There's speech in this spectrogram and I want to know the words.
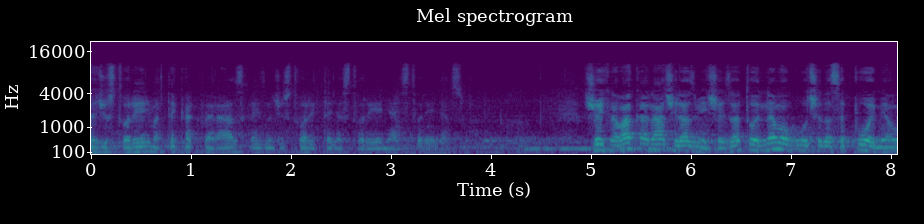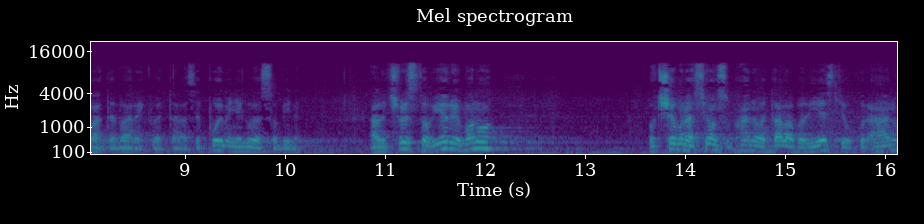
među stvorenjima, te kakva je razlika između stvoritelja stvorenja i stvorenja su. Čovjek na ovakav način razmišlja i zato je nemoguće da se pojmi Allah te barek da se pojmi njegove osobine. Ali čvrsto vjerujem ono od čemu nas je on subhanahu wa ta'ala obavijestio u Kur'anu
